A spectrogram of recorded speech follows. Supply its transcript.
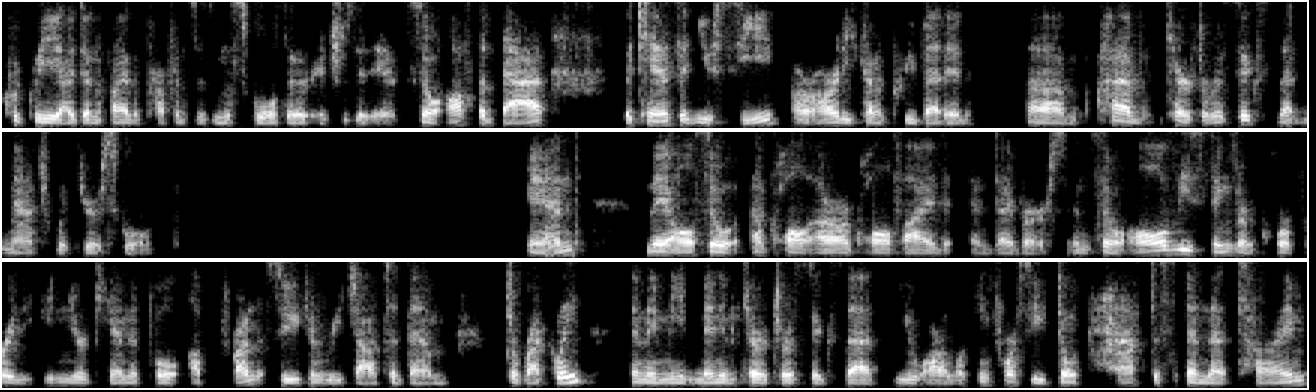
quickly identify the preferences in the schools that they're interested in. So off the bat, the candidates that you see are already kind of pre-vetted, um, have characteristics that match with your school. And they also are qualified and diverse. And so all of these things are incorporated in your candidate pool upfront so you can reach out to them directly and they meet many of the characteristics that you are looking for. So you don't have to spend that time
